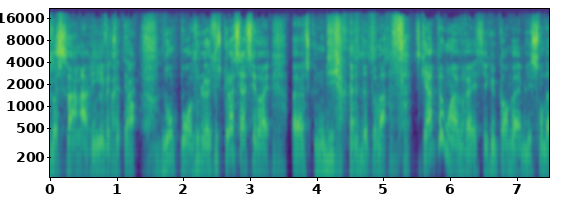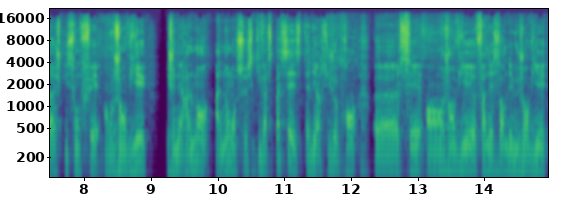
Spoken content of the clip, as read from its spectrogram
Jospin, euh, arrive, etc. Donc, bon, jusque-là, c'est assez vrai, euh, ce que nous dit Thomas. Ce qui est un peu moins vrai, c'est que quand même, les sondages qui sont faits en janvier généralement annonce ce qui va se passer. C'est-à-dire, si je prends, euh, c'est en janvier, fin décembre, début janvier,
